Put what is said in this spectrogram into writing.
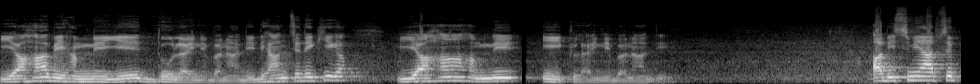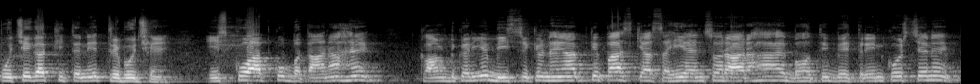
यहाँ भी हमने ये दो लाइनें बना दी। ध्यान से देखिएगा, यहाँ हमने एक लाइनें बना दी। अब इसमें आपसे पूछेगा, कितने त्रिभुज हैं? इसको आपको बताना है। काउंट करिए 20 सेकंड है आपके पास। क्या सही आंसर आ रहा है? बहुत ही बेहतरीन क्वेश्चन है।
